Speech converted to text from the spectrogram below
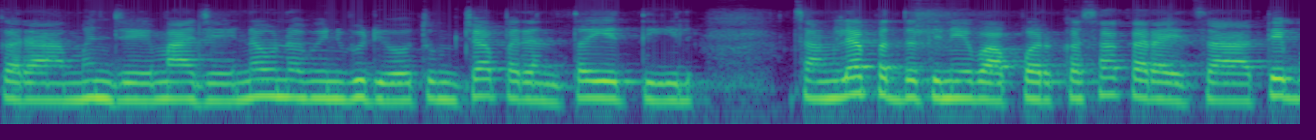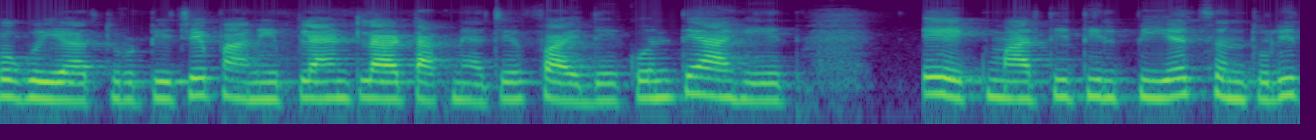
करा. म्हणजे माझे नवनवीन व्हिडिओ तुमच्यापर्यंत येतील. चांगल्या पद्धतीने वापर कसा करायचा ते बघूया. तुरटीचे पाणी प्लॅन्टला टाकण्याचे फायदे कोणते आहेत? एक मातीतील पीएच संतुलित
